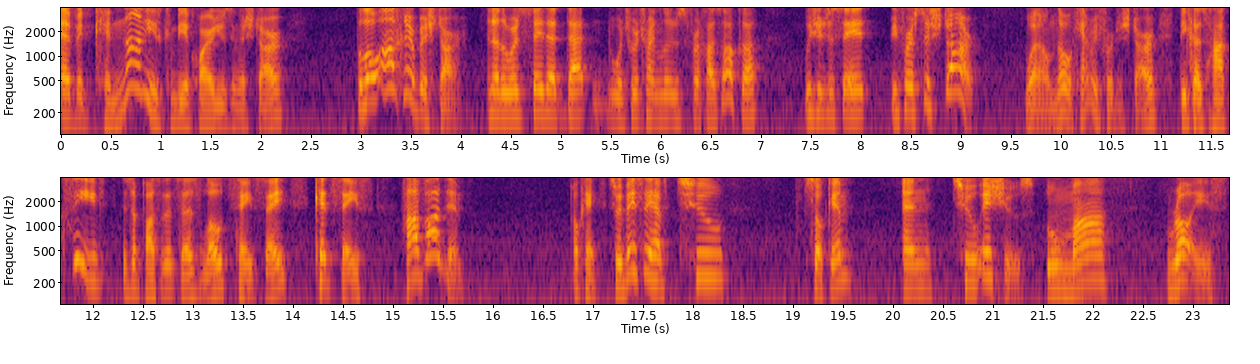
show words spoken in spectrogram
eved kananis can be acquired using a star, below acher bishtar. In other words, say that that which we're trying to use for chazaka, we should just say it refers to star. Well, no, it can't refer to star because haksiv is a pasuk that says lo tzeise ketseis havadim. Okay, so we basically have two psukim and two issues. Uma rois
